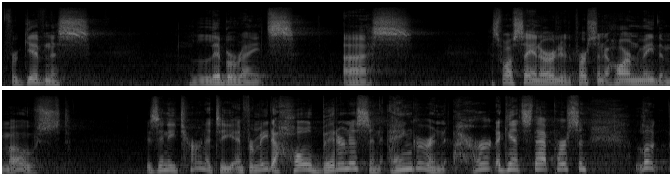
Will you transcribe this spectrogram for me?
Forgiveness liberates us. That's what I was saying earlier. The person that harmed me the most is in eternity. And for me to hold bitterness and anger and hurt against that person, look,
